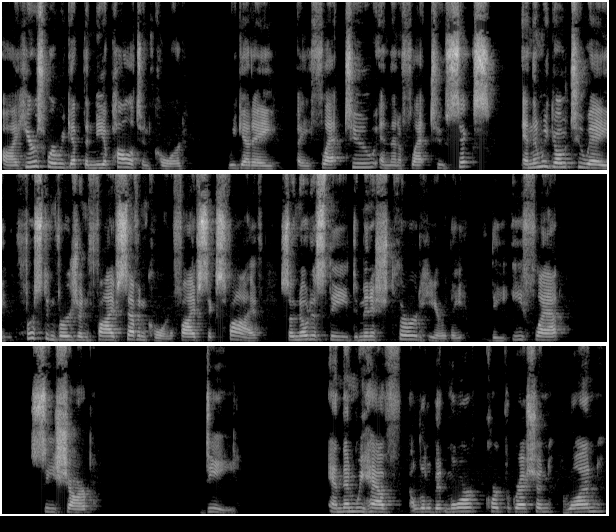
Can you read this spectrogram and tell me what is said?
Uh, here's where we get the Neapolitan chord. We get a, a flat 2 and then a flat 2 6. And then we go to a first inversion 5-7 chord, a 5-6-5. So notice the diminished third here, the, the E flat, C sharp, D. And then we have a little bit more chord progression, 1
